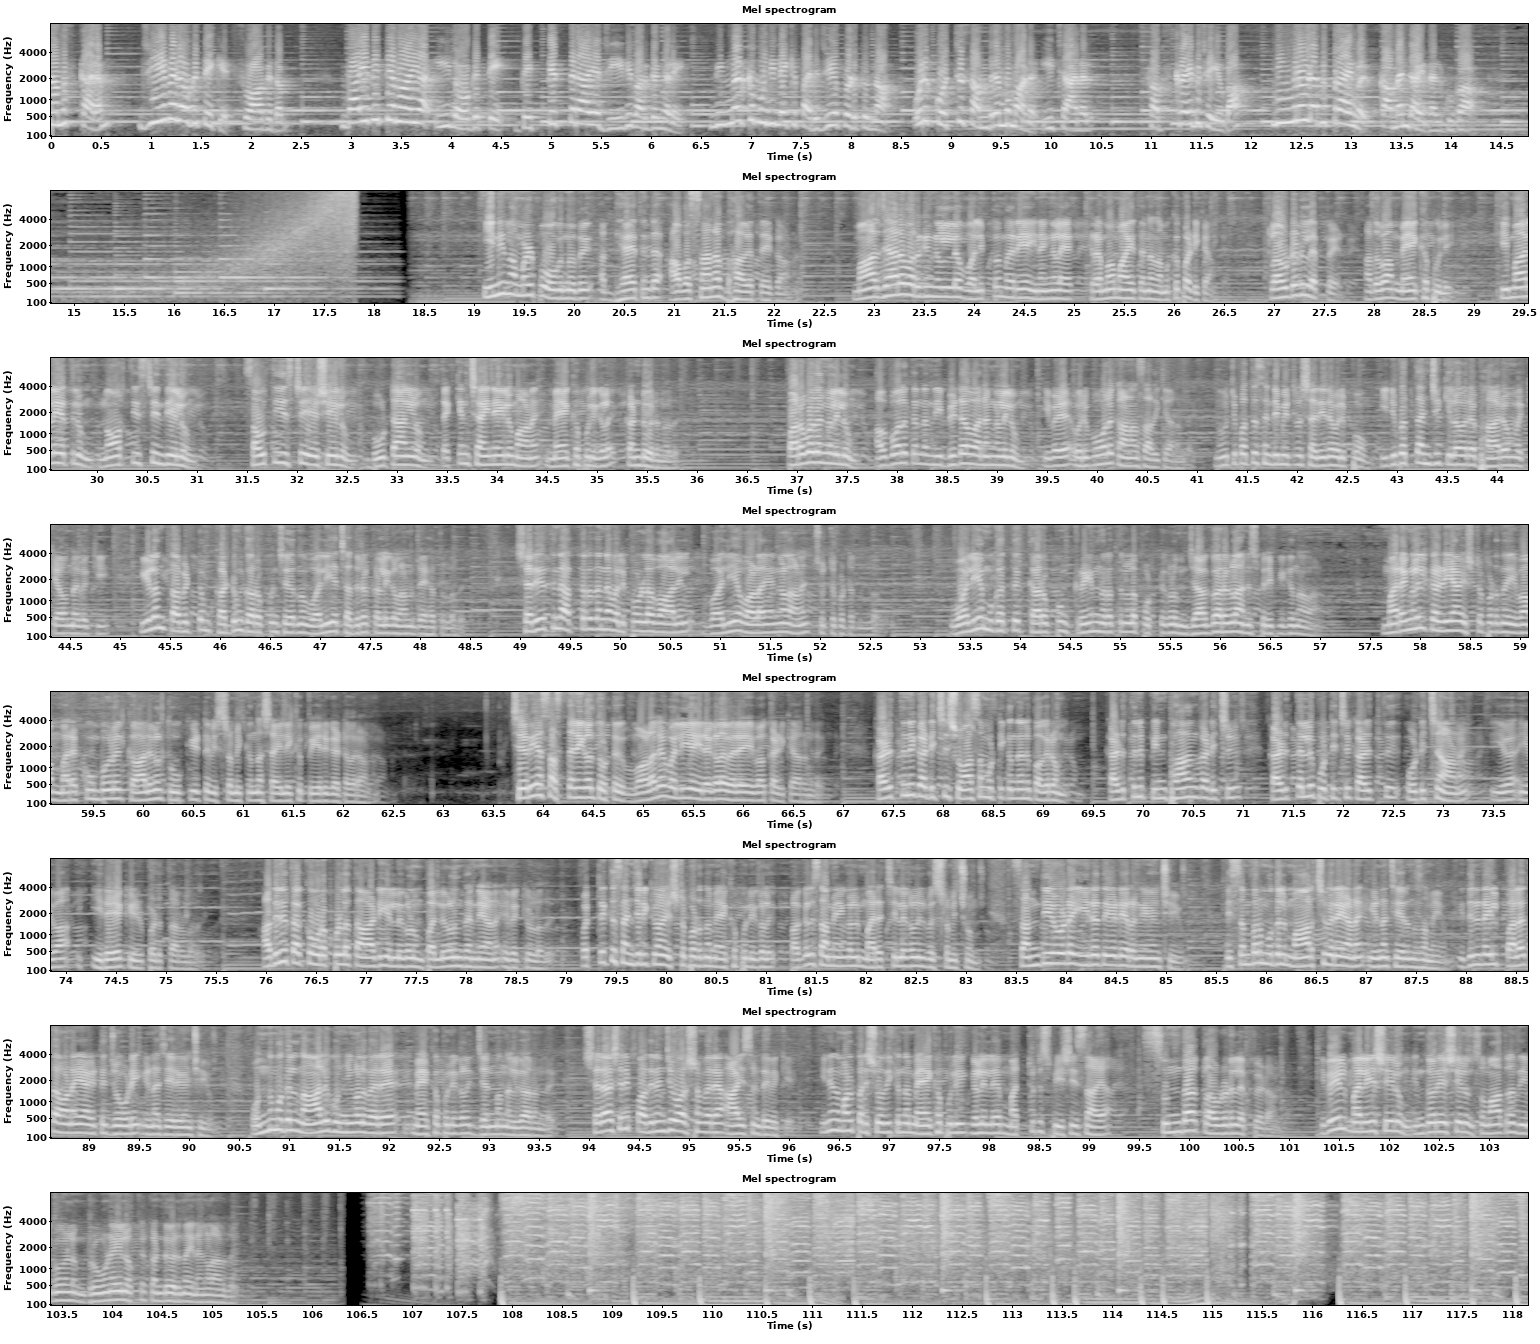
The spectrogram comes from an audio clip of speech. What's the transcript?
നമസ്കാരം. ജീവലോകത്തേക്ക് സ്വാഗതം. വൈവിധ്യമായ ഈ ലോകത്തെ വ്യത്യസ്തരായ ജീവിവർഗങ്ങളെ നിങ്ങൾക്ക് മുന്നിലേക്ക് പരിചയപ്പെടുത്തുന്ന ഒരു കൊച്ചു സംരംഭമാണ് ഈ ചാനൽ. സബ്സ്ക്രൈബ് ചെയ്യുക നിങ്ങളുടെ അഭിപ്രായങ്ങൾ കമന്റായി നൽകുക. ഇനി നമ്മൾ പോകുന്നത് അധ്യായത്തിന്റെ അവസാന ഭാഗത്തേക്കാണ്. മാർജാരവർഗങ്ങളിലെ വലിപ്പമേറിയ ഇനങ്ങളെ ക്രമമായി തന്നെ നമുക്ക് പഠിക്കാം. ക്ലൗഡഡ് ലെപ്പേഡ് അഥവാ മേഘപുലി ഹിമാലയത്തിലും നോർത്ത് ഈസ്റ്റ് ഇന്ത്യയിലും സൗത്ത് ഈസ്റ്റ് ഏഷ്യയിലും ഭൂട്ടാനിലും തെക്കൻ ചൈനയിലുമാണ് മേഘപുലികളെ കണ്ടുവരുന്നത്. പർവതങ്ങളിലും അതുപോലെ തന്നെ നിബിഡ വനങ്ങളിലും ഇവയെ ഒരുപോലെ കാണാൻ സാധിക്കാറുണ്ട്. നൂറ്റിപ്പത്ത് സെന്റിമീറ്റർ ശരീരവലിപ്പവും ഇരുപത്തഞ്ച് കിലോ വരെ ഭാരവും വയ്ക്കാവുന്ന ഇവയ്ക്ക് ഇളം തവിട്ടും കടും കറുപ്പും ചേർന്ന വലിയ ചതുരക്കള്ളികളാണ് ദേഹത്തുള്ളത്. ശരീരത്തിന്റെ അത്ര തന്നെ വലിപ്പമുള്ള വാലിൽ വലിയ വളയങ്ങളാണ് ചുറ്റപ്പെട്ടിട്ടുള്ളത്. വലിയ മുഖത്ത് കറുപ്പും ക്രീം നിറത്തിലുള്ള പൊട്ടുകളും ജാഗ്വാറുകളും അനുസ്മരിപ്പിക്കുന്നതാണ്. മരങ്ങളിൽ കഴിയാൻ ഇഷ്ടപ്പെടുന്ന ഇവ മരക്കൂമ്പുകളിൽ കാലുകൾ തൂക്കിയിട്ട് വിശ്രമിക്കുന്ന ശൈലിക്ക് പേര് കേട്ടവരാണ്. ചെറിയ സസ്തനികൾ തൊട്ട് വളരെ വലിയ ഇരകളെ വരെ ഇവ കഴിക്കാറുണ്ട്. കഴുത്തിന് കടിച്ച് ശ്വാസം മുട്ടിക്കുന്നതിന് പകരം കഴുത്തിന് പിൻഭാഗം കടിച്ച് കഴുത്തൽ പൊട്ടിച്ച് കഴുത്ത് ഒടിച്ചാണ് ഇവ ഇവ ഇരയെ കീഴ്പ്പെടുത്താറുള്ളത്. അതിന് തക്ക ഉറപ്പുള്ള താടിയെല്ലുകളും പല്ലുകളും തന്നെയാണ് ഇവയ്ക്കുള്ളത്. ഒറ്റയ്ക്ക് സഞ്ചരിക്കുവാൻ ഇഷ്ടപ്പെടുന്ന മേഘപ്പുലികൾ പകൽ സമയങ്ങളിൽ മരച്ചില്ലകളിൽ വിശ്രമിച്ചും സന്ധ്യയോടെ ഇര തേടി ഇറങ്ങുകയും ചെയ്യും. ഡിസംബർ മുതൽ മാർച്ച് വരെയാണ് ഇണ ചേരുന്ന സമയം. ഇതിനിടയിൽ പല തവണയായിട്ട് ജോഡി ഇണ ചേരുകയും ചെയ്യും. ഒന്നു മുതൽ നാല് കുഞ്ഞുങ്ങൾ വരെ മേഘപ്പുലികൾ ജന്മം നൽകാറുണ്ട്. ശരാശരി പതിനഞ്ച് വർഷം വരെ ആയുസുണ്ട് ഇവയ്ക്ക്. ഇനി നമ്മൾ പരിശോധിക്കുന്ന മേഘപ്പുലികളിലെ മറ്റൊരു സ്പീഷീസായ സുന്ദ ക്ലൗഡഡ് ലെപ്പേഡാണ്. ഇവയിൽ മലേഷ്യയിലും ഇന്തോനേഷ്യയിലും സുമാത്ര ദ്വീപുകളിലും ബ്രൂണയിലും ഒക്കെ കണ്ടുവരുന്ന ഇനങ്ങളാണിത്.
